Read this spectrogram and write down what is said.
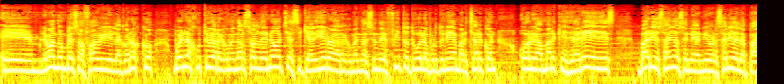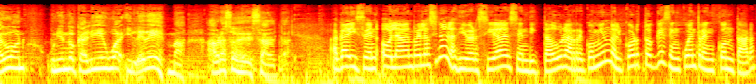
eh, le mando un beso a Fabi, la conozco. Buena, justo iba a recomendar Sol de Noche, así que adhiero a la recomendación de Fito. Tuve la oportunidad de marchar con Olga Márquez de Aredes, varios años en el aniversario del apagón, uniendo Caliegua y Ledesma. Abrazos desde Salta. Acá dicen, hola, en relación a las diversidades en dictadura, recomiendo el corto que se encuentra en Contar,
